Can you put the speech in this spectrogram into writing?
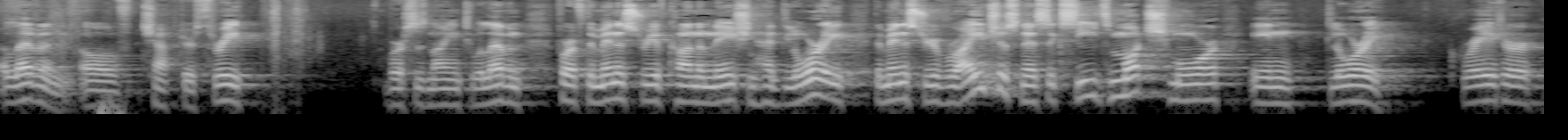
11 of chapter 3. Verses 9 to 11 For if the ministry of condemnation had glory, the ministry of righteousness exceeds much more in glory. Greater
